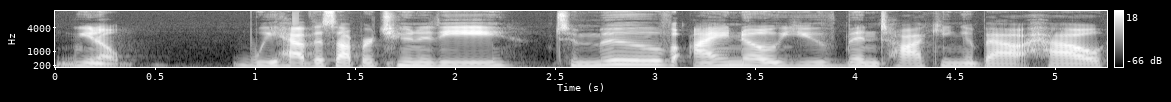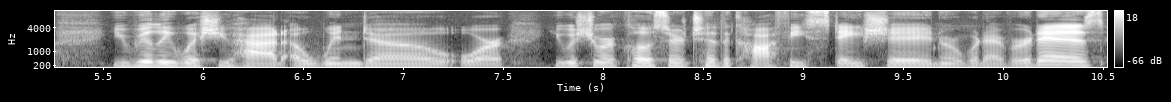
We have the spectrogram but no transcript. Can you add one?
you know, we have this opportunity to move. I know you've been talking about how you really wish you had a window or you wish you were closer to the coffee station or whatever it is.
